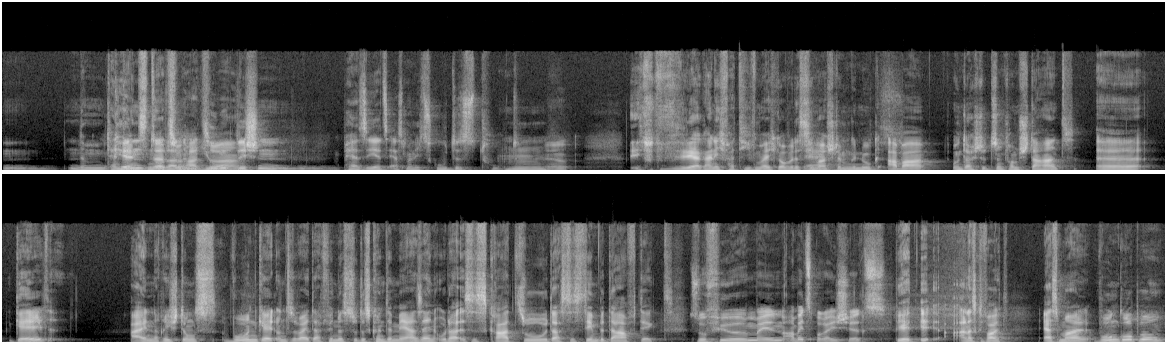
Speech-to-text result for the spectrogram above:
äh, einem Tendenzen Kind oder dazu einem hat, ja. Jugendlichen per se jetzt erstmal nichts Gutes tut. Mhm. Ja. ich will ja gar nicht vertiefen, weil ich glaube, das Thema stimmt genug, aber Unterstützung vom Staat, äh, Geld, Einrichtungswohngeld und so weiter, findest du, das könnte mehr sein oder ist es gerade so, dass es den Bedarf deckt? So für meinen Arbeitsbereich jetzt. Wir, äh, anders gefragt, erstmal Wohngruppe,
